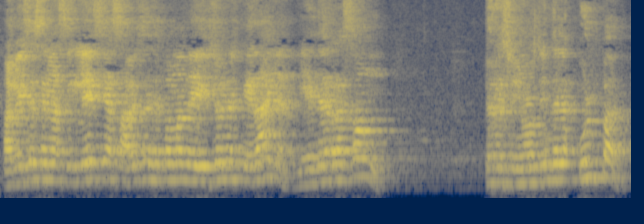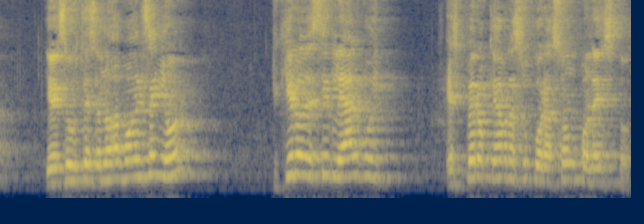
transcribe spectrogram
A veces en las iglesias, a veces se toman decisiones que dañan, tiene razón. Pero el Señor no tiene la culpa. Y a veces usted se enoja con el Señor. Yo quiero decirle algo y espero que abra su corazón con esto.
